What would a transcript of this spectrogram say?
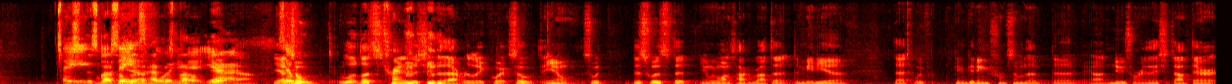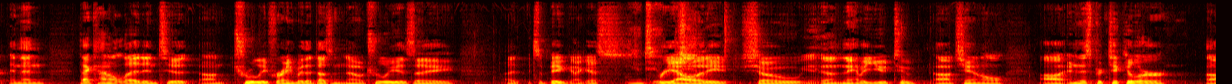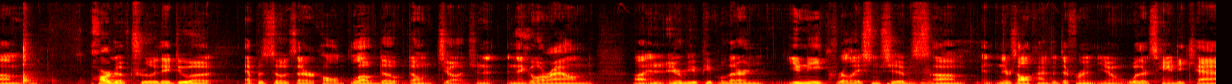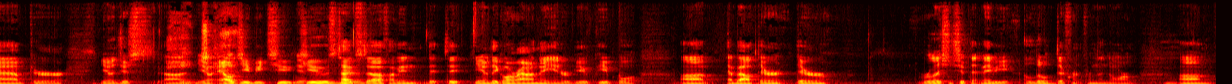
They, it's not they something that happens exploited now. it, Yeah. Yeah. Yeah. Yeah. So- So, let's transition to that really quick. So you know, so it- this was the you know we want to talk about the the media that we've been getting from some of the the uh, news organizations out there, and then that kind of led into um, Truly. For anybody that doesn't know, Truly is a a- it's a big, I guess, YouTube reality show, and they have a YouTube uh, channel. Uh, in this particular um, part of Truly, they do a episodes that are called "Love Don't Don't Judge," and it, and they go around uh, and interview people that are in unique relationships. Um, and there's all kinds of different, you know, whether it's handicapped or you know just uh, you know LGBTQs type stuff. I mean, they, they, you know, they go around and they interview people uh, about their their relationship that may be a little different from the norm. Um,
